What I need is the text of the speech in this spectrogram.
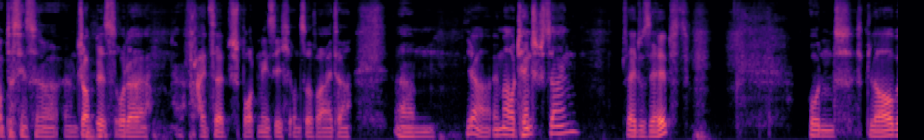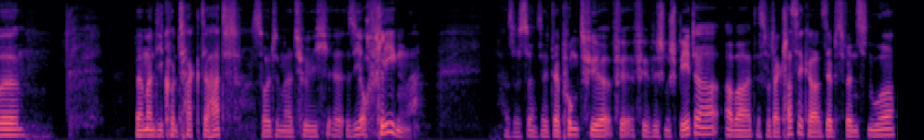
Ob das jetzt so ein Job mhm. ist oder Freizeit, sportmäßig und so weiter. Ähm, ja, immer authentisch sein, sei du selbst. Und ich glaube, wenn man die Kontakte hat, sollte man natürlich äh, sie auch pflegen. Also das ist der Punkt für, für, für Vision später, aber das ist so der Klassiker, selbst wenn es nur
